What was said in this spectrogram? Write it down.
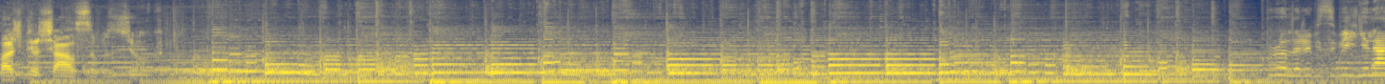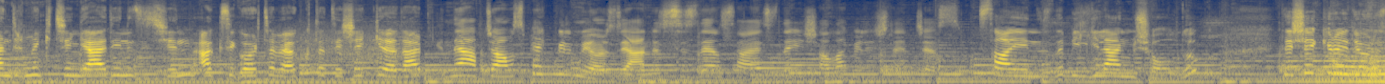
Başka şansımız yok. Buraları bizi bilgilendirmek için geldiğiniz için Aksigorta ve Akut'a teşekkür eder. Ne yapacağımızı pek bilmiyoruz yani. Sizlerin sayesinde inşallah bilinçleneceğiz. Sayenizde bilgilenmiş olduk. Teşekkür ediyoruz.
